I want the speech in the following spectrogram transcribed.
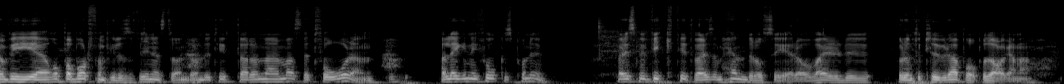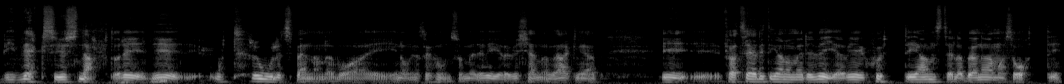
Om vi hoppar bort från filosofin en stund, om du tittar de närmaste två åren, vad lägger ni fokus på nu? Vad är det som är viktigt? Vad är det som händer hos er och vad är det du går runt och klurar på på dagarna? Vi växer ju snabbt och det är, det är otroligt spännande att vara i en organisation som Medivir. Vi känner verkligen att vi, för att säga lite grann om Medivir, vi är 70 anställda, börjar närma oss 80.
